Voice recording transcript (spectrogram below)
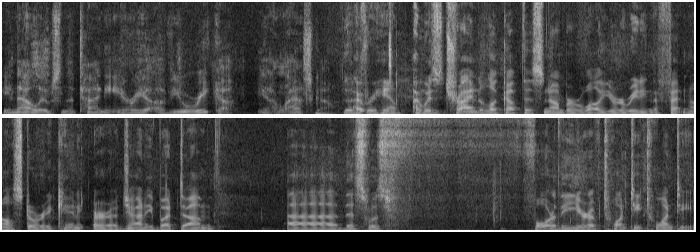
He now lives in the tiny area of Eureka in Alaska. Good I- for him. I was trying to look up this number while you were reading the fentanyl story, Kenny or uh, Johnny, but um, uh, this was f- for the year of 2020,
